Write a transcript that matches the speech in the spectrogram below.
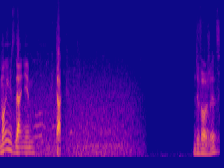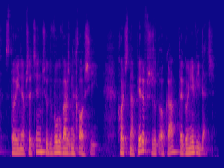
Moim zdaniem tak. Dworzec stoi na przecięciu dwóch ważnych osi, choć na pierwszy rzut oka tego nie widać.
